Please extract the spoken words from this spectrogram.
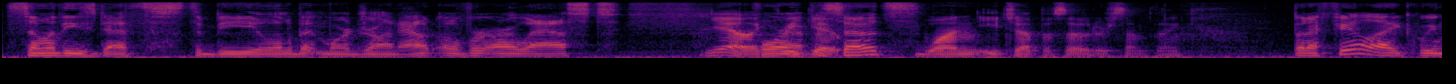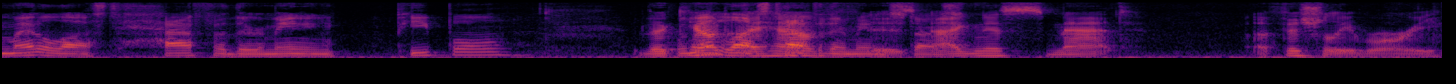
some of these deaths to be a little bit more drawn out over our last. Yeah, like Four we episodes? get one each episode or something. But I feel like we might have lost half of the remaining people. The might count I lost half have of their main is stars. Agnes, Matt, officially Rory,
